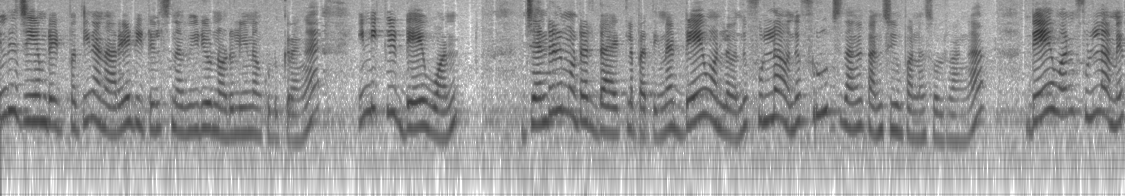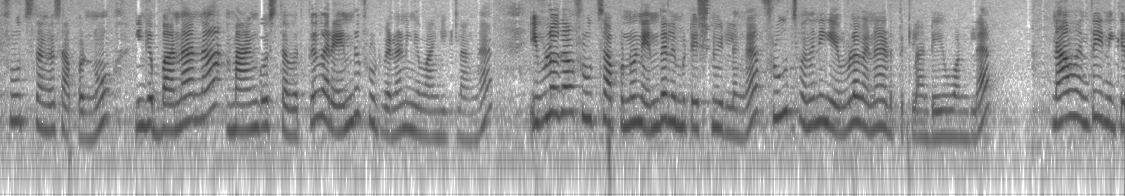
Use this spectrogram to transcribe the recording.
இந்த ஜிஎம் டயட் பற்றி நான் நிறைய டீட்டெயில்ஸ் நான் வீடியோ நடுலையும் நான் கொடுக்குறேங்க. இன்றைக்கி டே ஒன் ஜென்ரல் மோட்டர் டயட்டில் பார்த்தீங்கன்னா டே ஒனில் வந்து ஃபுல்லாக வந்து ஃப்ரூட்ஸ் தாங்க கன்சியூம் பண்ண சொல்கிறாங்க டே ஒன் ஃபுல்லாமே ஃப்ரூட்ஸ் தாங்க சாப்பிடணும். நீங்கள் பனானா மேங்கோஸ் தவிர்த்து வேறு எந்த ஃப்ரூட் வேணால் நீங்கள் வாங்கிக்கலாங்க. இவ்வளோ தான் ஃப்ரூட்ஸ் சாப்பிட்ணுன்னு எந்த லிமிட்டேஷனும் இல்லைங்க. ஃப்ரூட்ஸ் வந்து நீங்கள் எவ்வளோ வேணால் எடுத்துக்கலாம் டே ஒனில் நான் வந்து இன்றைக்கி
